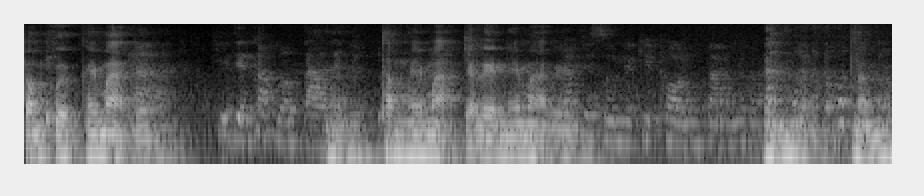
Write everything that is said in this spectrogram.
ต้องฝึกให้มากเลยทำให้มากจะเล่นให้มากเลยนั่นเนาะ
